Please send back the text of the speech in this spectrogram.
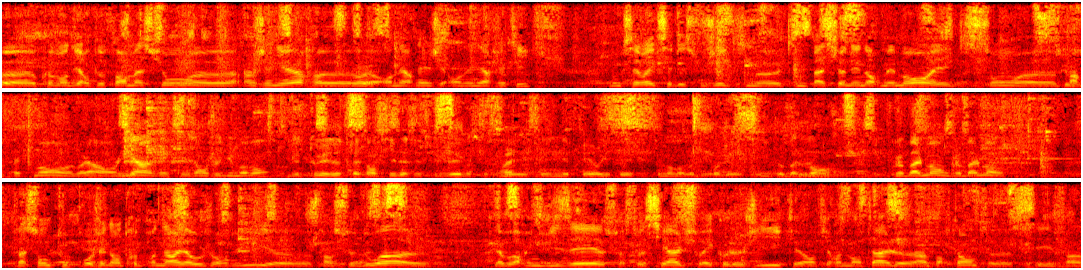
euh, comment dire, de formation euh, ingénieur Ouais. en, en énergétique. Donc c'est vrai que c'est des sujets qui me, qui me passionnent énormément et qui sont euh, parfaitement euh, voilà, en lien avec les enjeux du moment. Vous êtes tous les deux très sensibles à ces sujets parce que c'est Ouais. une des priorités effectivement dans votre projet aussi globalement. Globalement, globalement. De toute façon, tout projet d'entrepreneuriat aujourd'hui euh, se doit d'avoir une visée euh, soit sociale, soit écologique, euh, environnementale euh, importante. C'est enfin,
